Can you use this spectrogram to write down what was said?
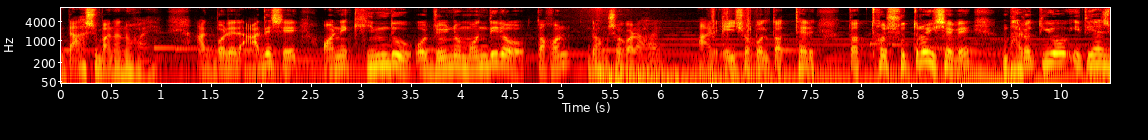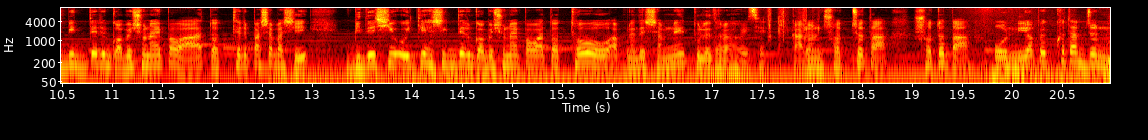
দাস বানানো হয়। আকবরের আদেশে অনেক হিন্দু ও জৈন মন্দিরও তখন ধ্বংস করা হয়। আর এই সকল তথ্যের তথ্য সূত্র হিসেবে ভারতীয় ইতিহাসবিদদের গবেষণায় পাওয়া তথ্যের পাশাপাশি বিদেশি ঐতিহাসিকদের গবেষণায় পাওয়া তথ্যও আপনাদের সামনে তুলে ধরা হয়েছে। কারণ স্বচ্ছতা, সততা ও নিরপেক্ষতার জন্য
